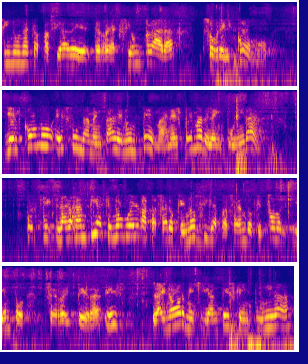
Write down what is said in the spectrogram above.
sin una capacidad de reacción clara sobre el cómo. Y el cómo es fundamental en un tema, en el tema de la impunidad. Porque la garantía que no vuelva a pasar o que no siga pasando, que todo el tiempo se reitera, es la enorme gigantesca impunidad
